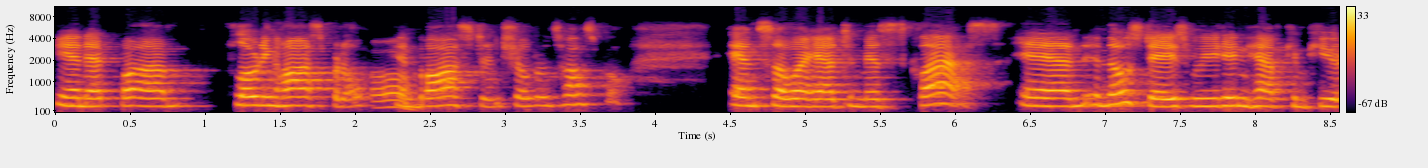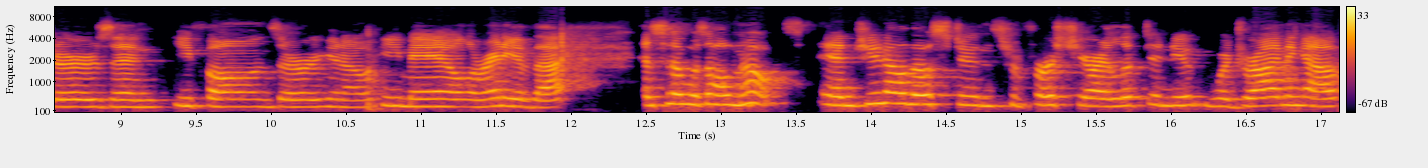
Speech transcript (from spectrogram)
in at um, Floating Hospital oh. in Boston, Children's Hospital. And so I had to miss class. And in those days, we didn't have computers and iPhones or, you know, email or any of that. And so it was all notes. And you know, those students from first year I lived in Newton were driving out,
